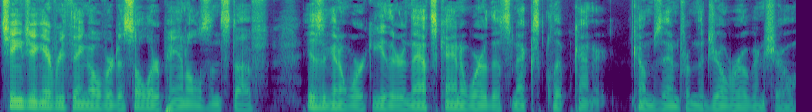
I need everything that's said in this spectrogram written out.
changing everything over to solar panels and stuff isn't going to work either. And that's kind of where this next clip kind of comes in from the Joe Rogan show.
